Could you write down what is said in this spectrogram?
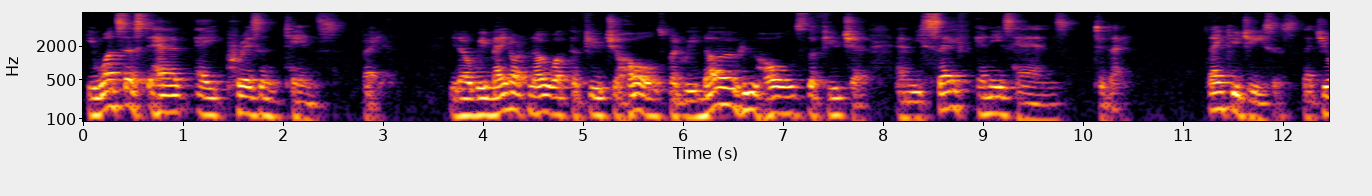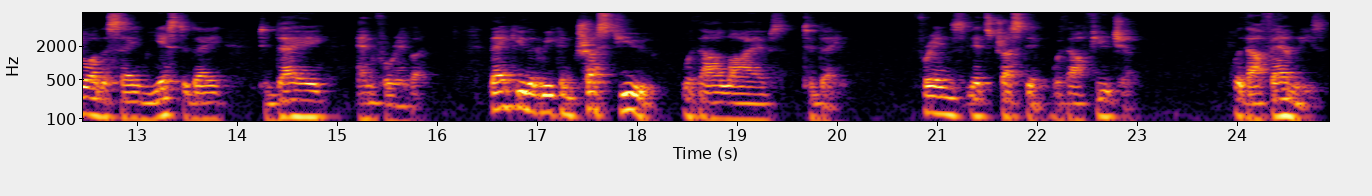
He wants us to have a present tense faith. You know, we may not know what the future holds, but we know who holds the future, and we're safe in his hands today. Thank you, Jesus, that you are the same yesterday, today, and forever. Thank you that we can trust you with our lives today. Friends, let's trust him with our future, with our families,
